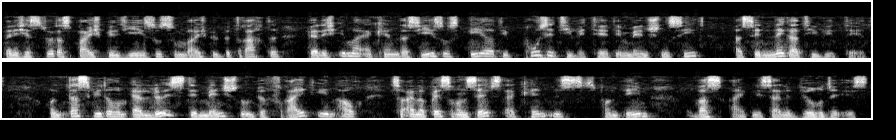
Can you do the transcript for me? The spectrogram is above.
Wenn ich jetzt nur das Beispiel Jesus zum Beispiel betrachte, werde ich immer erkennen, dass Jesus eher die Positivität im Menschen sieht als die Negativität. Und das wiederum erlöst den Menschen und befreit ihn auch zu einer besseren Selbsterkenntnis von dem, was eigentlich seine Würde ist.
